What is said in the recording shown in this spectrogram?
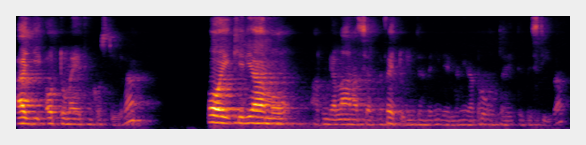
agli 8 metri in costiera, poi chiediamo all'ANAS e al prefetto di intervenire in maniera pronta e tempestiva,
